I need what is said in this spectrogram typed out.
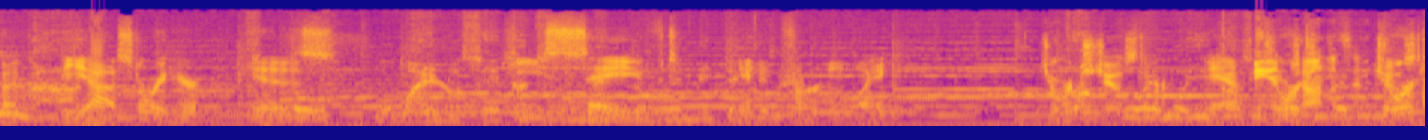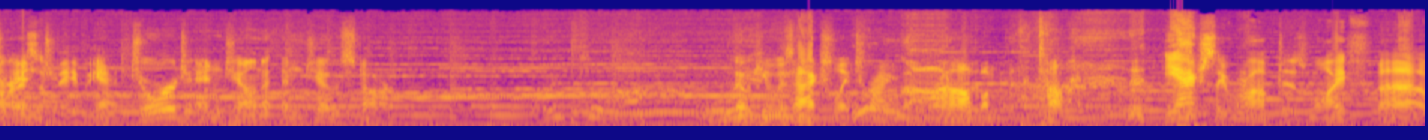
But the uh, story here is he saved inadvertently. George Joestar. Yeah, And George, Jonathan George Joestar as and a baby. Yeah, George and Jonathan Joestar. Though he was actually trying to rob him at the time. He actually robbed his wife, uh,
